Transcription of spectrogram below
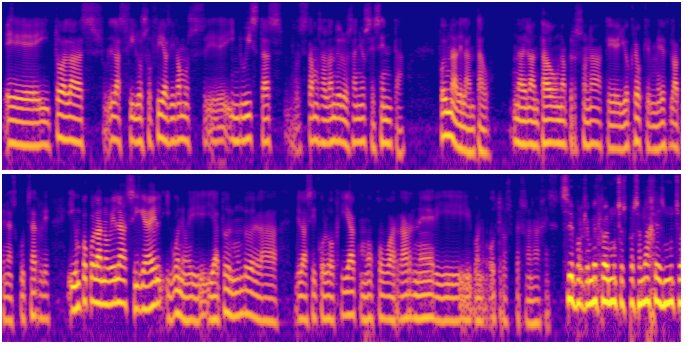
eh, y todas las, filosofías, digamos, eh, hinduistas, pues estamos hablando de los años 60. Fue un adelantado, un adelantado, una persona que yo creo que merece la pena escucharle. Y un poco la novela sigue a él y bueno, y, a todo el mundo de la, de la psicología, como Howard Gardner y bueno, otros personajes. Sí, porque mezclan muchos personajes, mucha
